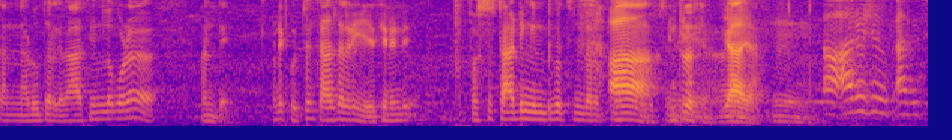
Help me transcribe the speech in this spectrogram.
తనని అడుగుతారు కదా ఆ సీన్లో కూడా అంతే. అంటే కూర్చొని చాలాసార్లు అడిగి ఏ సీన్ అండి? ఫస్ట్ స్టార్టింగ్ ఇంటికి వచ్చిన తర్వాత ఇంట్రెస్ట్ యా యా ఆ రోజు ఐ వాస్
